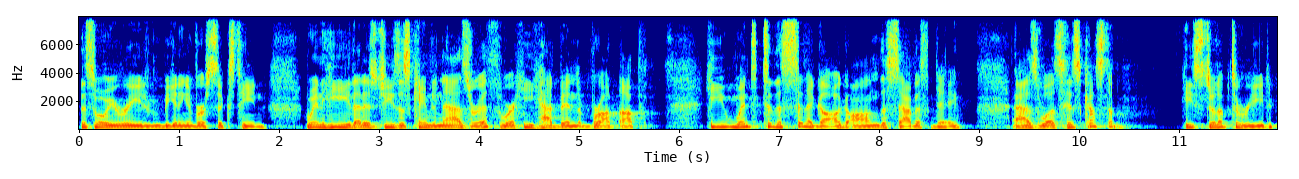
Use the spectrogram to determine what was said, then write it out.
This is what we read beginning in verse 16. When he, that is Jesus, came to Nazareth, where he had been brought up, he went to the synagogue on the Sabbath day, as was his custom. He stood up to read,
